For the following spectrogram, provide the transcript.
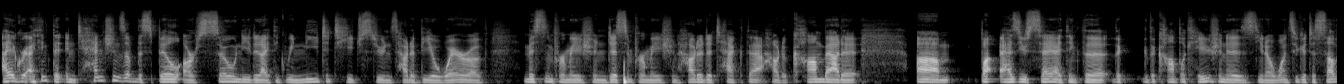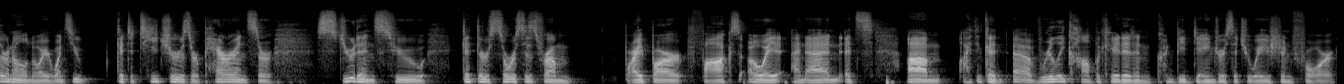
I agree. I think the intentions of this bill are so needed. I think we need to teach students how to be aware of misinformation, disinformation, how to detect that, how to combat it. Um, but as you say, I think the, the the complication is, you know, once you get to Southern Illinois, or once you get to teachers or parents or students who get their sources from Breitbart, Fox, OANN. It's, um, I think, a, a, really complicated and could be dangerous situation for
